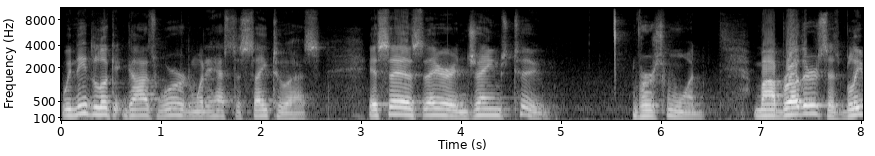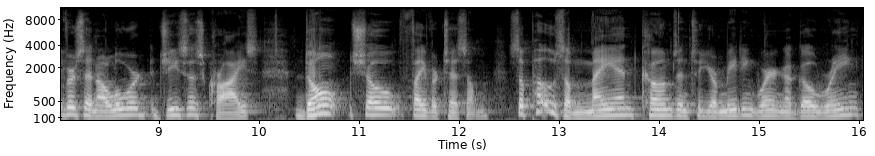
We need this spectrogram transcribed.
We need to look at God's Word and what it has to say to us. It says there in James 2, verse 1 My brothers, as believers in our Lord Jesus Christ, don't show favoritism. Suppose a man comes into your meeting wearing a gold ring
